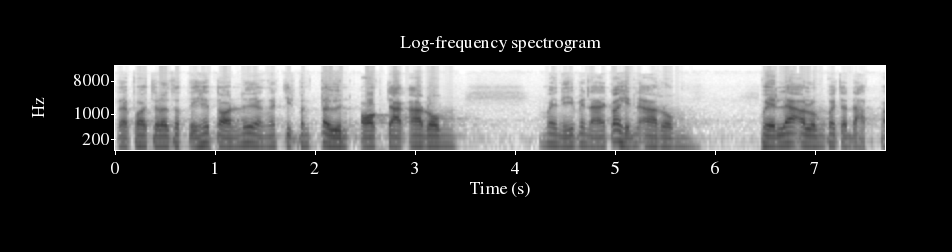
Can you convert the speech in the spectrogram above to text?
แต่พอเจริญสติให้ต่อเนื่องจิตมันตื่นออกจากอารมณ์ ไม่หนีไปไหนก็เห็นอารมณ์เห็นแล้วอารมณ์ก็จะดับไป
